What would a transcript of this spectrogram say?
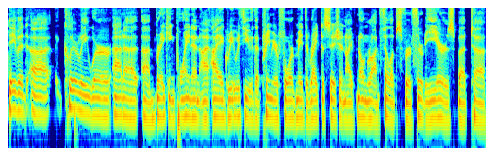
David, uh, clearly we're at a, a breaking point, and I, I, agree with you that Premier Ford made the right decision. I've known Rod Phillips for 30 years, but uh,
